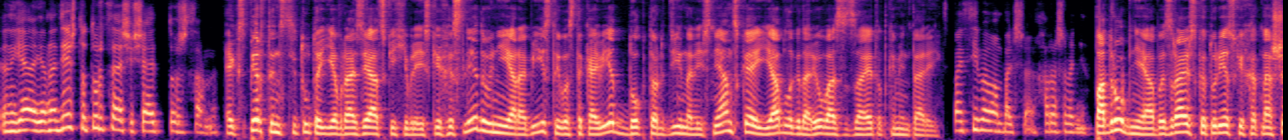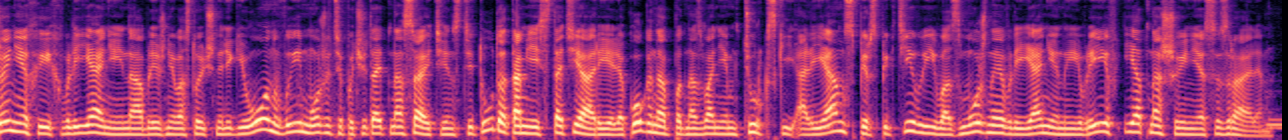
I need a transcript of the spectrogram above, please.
Я, я надеюсь, что Турция ощущает то же самое. Эксперт Института евроазиатских еврейских исследований, арабист и востоковед доктор Дина Леснянская, я благодарю вас за этот комментарий. Спасибо вам большое. Хорошего дня. Подробнее об израильско-турецких отношениях и их влиянии на ближневосточный регион вы можете почитать на сайте Института. Там есть статья Ариэля Когана под названием «Тюркский альянс. Перспективы и возможное влияние на евреев и отношения с Израилем».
